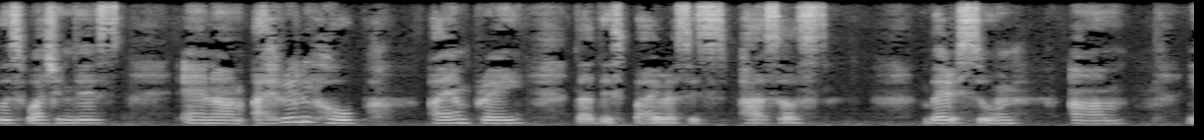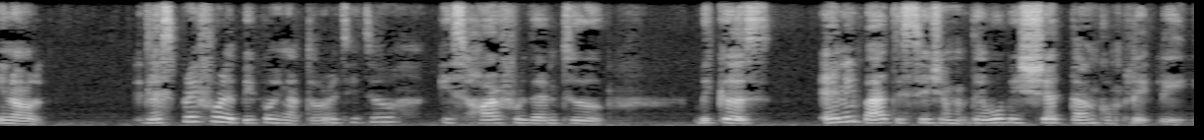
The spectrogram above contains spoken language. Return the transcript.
who's watching this. And um, I really hope, I am praying that this virus is past us very soon. Um, you know, let's pray for the people in authority too. It's hard for them to, because any bad decision, they will be shut down completely.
